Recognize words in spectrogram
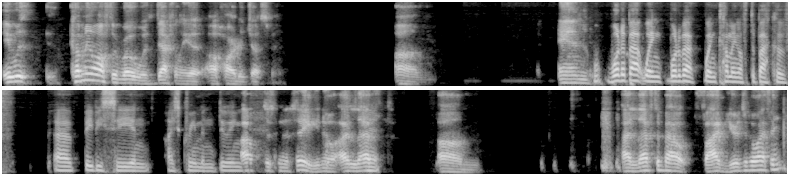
it was coming off the road was definitely a, a hard adjustment. Um, and What about when? What about when coming off the back of uh, BBC and ice cream and doing? I was just gonna say, you know, I left. Um, I left about five years ago, I think,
